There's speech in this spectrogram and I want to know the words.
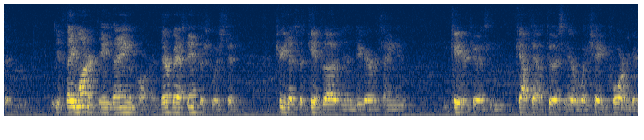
that if they wanted anything, or their best interest was to treat us with kid gloves and do everything and cater to us and kowtow to us in every way, shape, and form. But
